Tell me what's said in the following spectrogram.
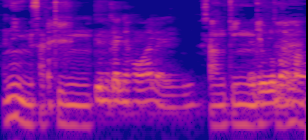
Anjing saking bikin kanyahoan aing saking Ya, dulu gitu mah ya. emang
